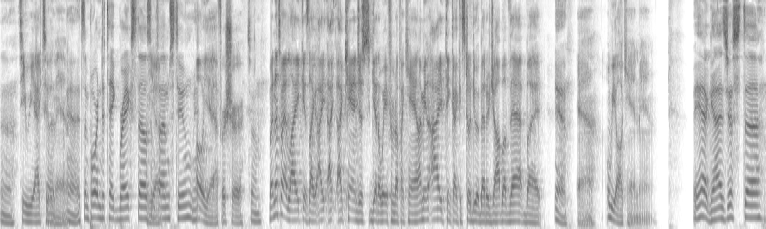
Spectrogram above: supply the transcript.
uh, see react to but, it, man. Yeah, it's important to take breaks though sometimes too. Oh yeah, for sure. So, but that's what I like is like I, I I can just get away from it if I can. I mean, I think I could still do a better job of that, but yeah, yeah, we all can, man. Yeah, guys, just uh,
